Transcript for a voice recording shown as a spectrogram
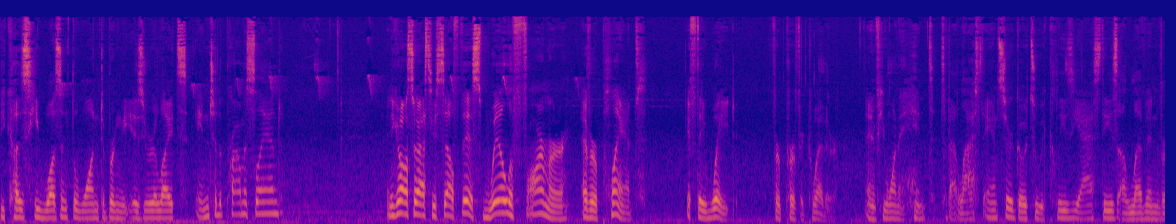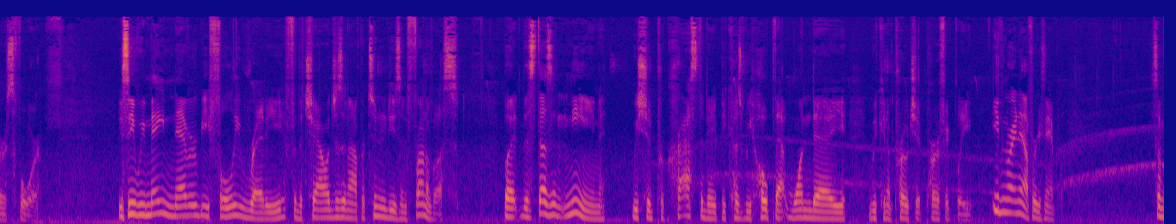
because he wasn't the one to bring the Israelites into the promised land? And you can also ask yourself this Will a farmer ever plant if they wait for perfect weather? And if you want a hint to that last answer, go to Ecclesiastes 11, verse 4. You see, we may never be fully ready for the challenges and opportunities in front of us, but this doesn't mean we should procrastinate because we hope that one day we can approach it perfectly. Even right now, for example, some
